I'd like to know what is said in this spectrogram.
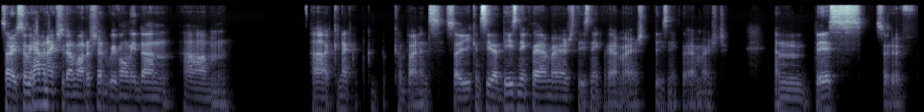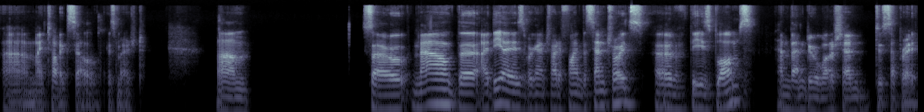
sorry, so we haven't actually done watershed. We've only done um, uh, connect components. So you can see that these nuclei merged, these nuclei merged, these nuclei merged, and this sort of uh, mitotic cell is merged. Um, so now the idea is we're going to try to find the centroids of these blobs and then do a watershed to separate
